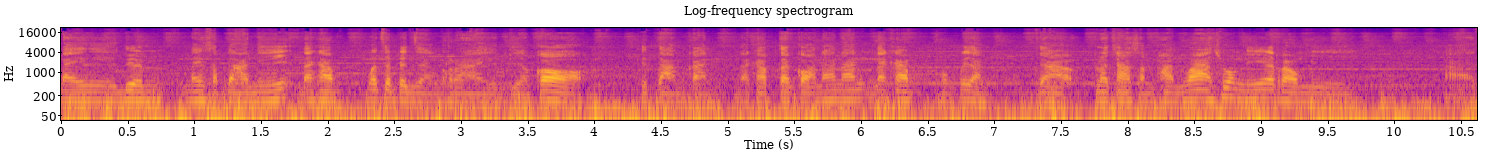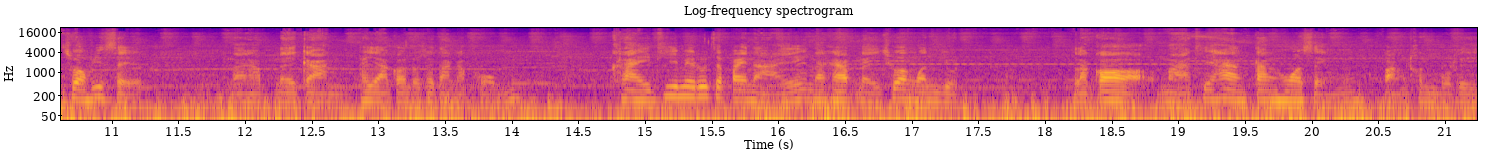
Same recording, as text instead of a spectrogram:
ในเดือนในสัปดาห์นี้นะครับว่าจะเป็นอย่างไร เดี๋ยวก็ติดตามกันนะครับ แต่ก่อนหน้านั้นนะครับ ผมก็อยากจะประชาสัมพันธ์ว่าช่วงนี้เรามี ช่วงพิเศษนะครับในการพยากรณ์ดวงชะตากับผม ใครที่ไม่รู้จะไปไหนนะครับในช่วงวันหยุด แล้วก็มาที่ห้างตั้งหัวเสงฝั่งธนบุรี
